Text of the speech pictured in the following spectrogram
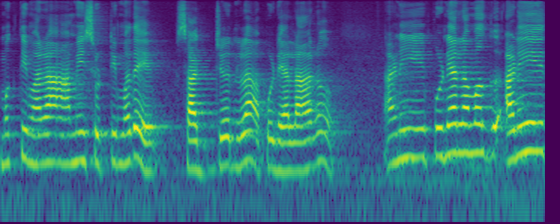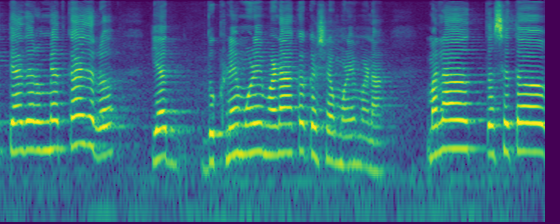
मग ती मला आम्ही सुट्टीमध्ये सात जूनला पुण्याला आलो. आणि पुण्याला मग आणि त्या दरम्यान काय झालं? या दुखण्यामुळे म्हणा का कशामुळे म्हणा मला तसं तर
